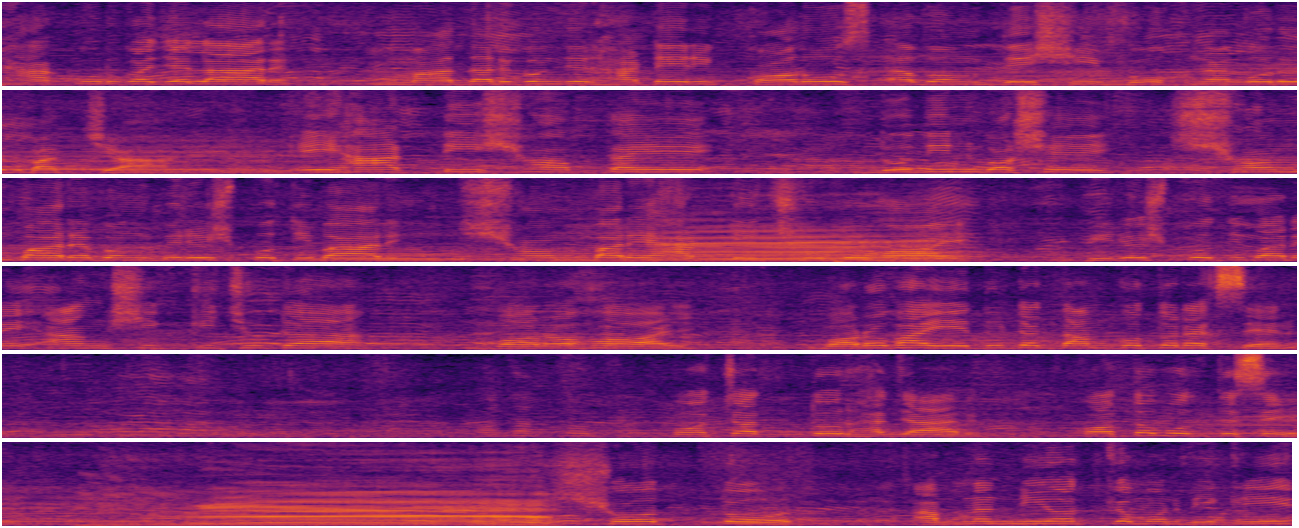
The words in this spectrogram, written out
ঠাকুরগাঁ জেলার মাদারগঞ্জের হাটের করস এবং দেশি বখনা গরুর বাচ্চা। এই হাটটি সপ্তাহে দুদিন বসে, সোমবার এবং বৃহস্পতিবার। সোমবারে হাটটি ছোট হয়, বৃহস্পতিবারে আংশিক কিছুটা বড় হয়। বড় ভাই, এ দুটার দাম কত রাখছেন? পঁচাত্তর হাজার। বলতেছে? সত্তর। আপনার নিয়ত কেমন বিক্রির?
